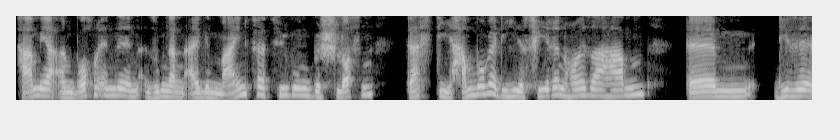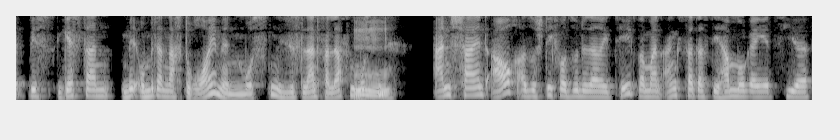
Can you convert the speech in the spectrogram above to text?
haben ja am Wochenende in sogenannten Allgemeinverfügungen beschlossen, dass die Hamburger, die hier Ferienhäuser haben, ähm, diese bis gestern mit, um Mitternacht räumen mussten, dieses Land verlassen mhm. Anscheinend auch, also Stichwort Solidarität, weil man Angst hat, dass die Hamburger jetzt hier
